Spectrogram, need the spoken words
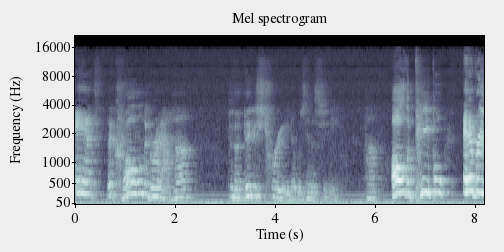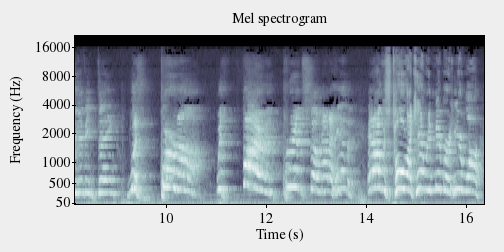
ant that crawled on the ground, huh, to the biggest tree that was in the city. Huh? All the people, every living thing was burned up with fire and brimstone out of heaven. And I was told, I can't remember it here while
